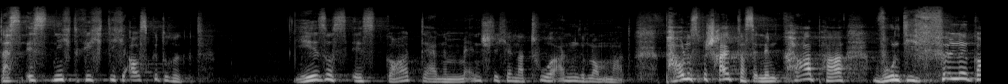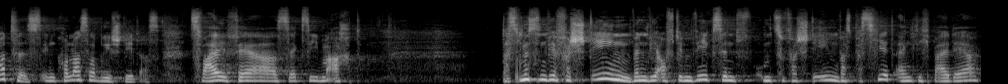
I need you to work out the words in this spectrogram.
Das ist nicht richtig ausgedrückt. Jesus ist Gott, der eine menschliche Natur angenommen hat. Paulus beschreibt das, in dem Körper wohnt die Fülle Gottes. In Kolosserbrief steht das. 2 Vers 6, 7, 8. Das müssen wir verstehen, wenn wir auf dem Weg sind, um zu verstehen, was passiert eigentlich bei der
